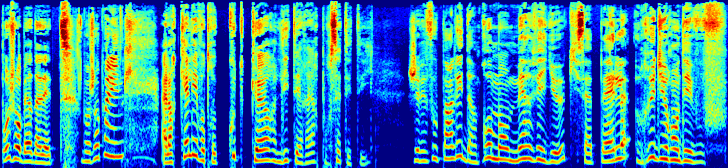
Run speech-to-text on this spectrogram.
Bonjour Bernadette. Bonjour Pauline. Alors quel est votre coup de cœur littéraire pour cet été? Je vais vous parler d'un roman merveilleux qui s'appelle Rue du rendez-vous.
